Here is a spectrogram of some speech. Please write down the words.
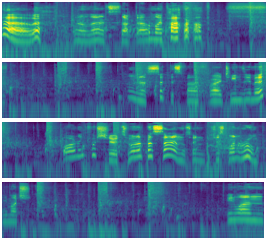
Oh, well, that sucked out of my power up. I'm gonna set this file right teensy a bit. Warning for sure, 200% in just one room, pretty much. In one,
